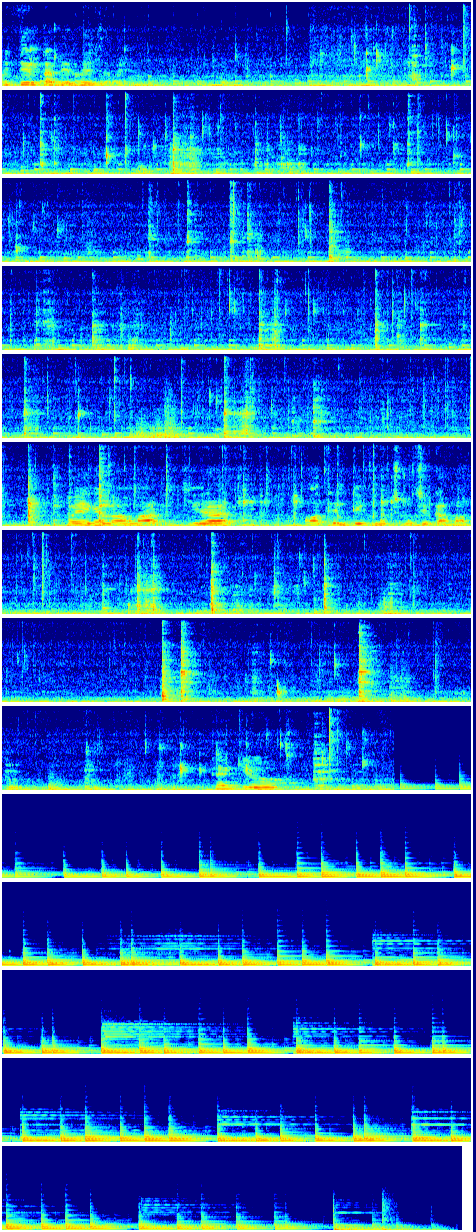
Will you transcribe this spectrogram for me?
ওই তেলটা বের হয়ে যাবে। হয়ে গেল আমার জিরার অথেন্টিক মুচমুচে কাবাব। Thank you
